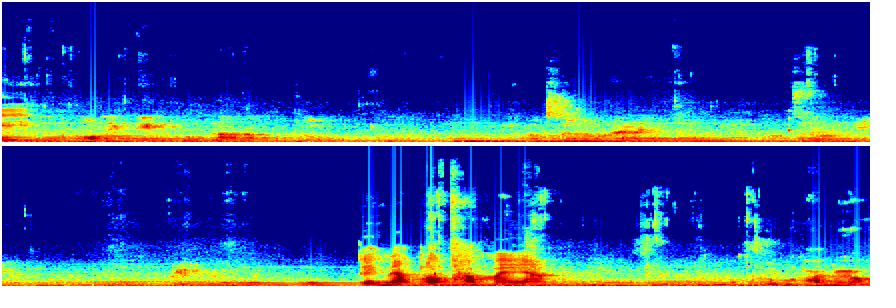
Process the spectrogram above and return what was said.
ย เด็กอยากลองทำไหมอะผมทำเลยหรอ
